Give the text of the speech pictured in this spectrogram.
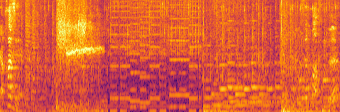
약하지? 센거 같은데?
